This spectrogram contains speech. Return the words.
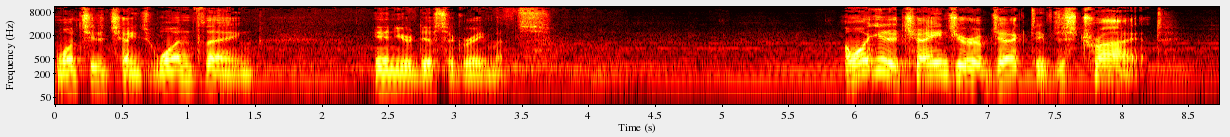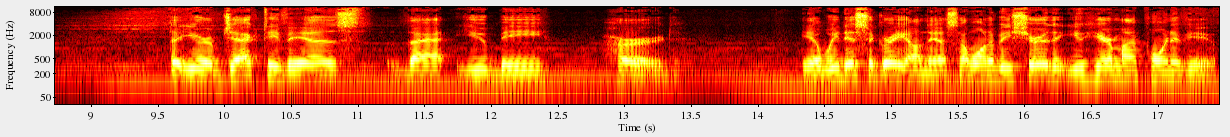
I want you to change one thing in your disagreements. I want you to change your objective. Just try it. That your objective is that you be heard. You know, we disagree on this. I want to be sure that you hear my point of view.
